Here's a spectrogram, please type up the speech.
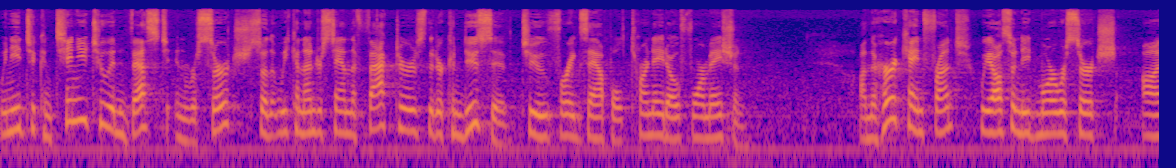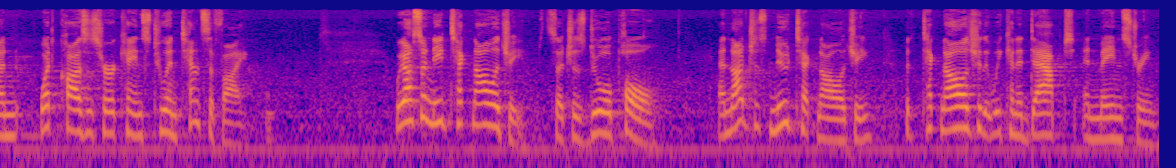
We need to continue to invest in research so that we can understand the factors that are conducive to, for example, tornado formation. On the hurricane front, we also need more research on what causes hurricanes to intensify. We also need technology such as dual pol, and not just new technology, but technology that we can adapt and mainstream.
